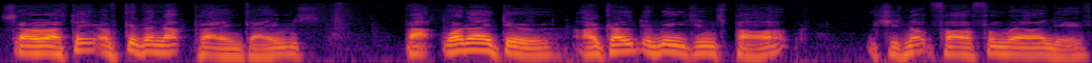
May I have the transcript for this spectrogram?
so I think I've given up playing games. But what I do, I go to Regent's Park, which is not far from where I live,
